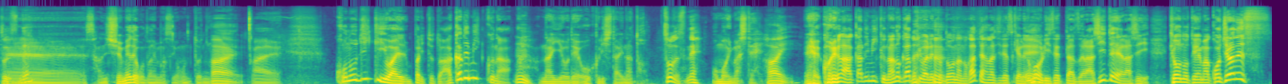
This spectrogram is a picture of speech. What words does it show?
そうですね。えー3週目でございますよ本当に。はい。はいこの時期はやっぱりちょっとアカデミックなうん。内容でお送りしたいなとそうですね。思いまして。はい。えーこれがアカデミックなのかって言われるとどうなのかって話ですけれども、ええ。リセッターズらしいとやらしい今日のテーマはこちらです。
